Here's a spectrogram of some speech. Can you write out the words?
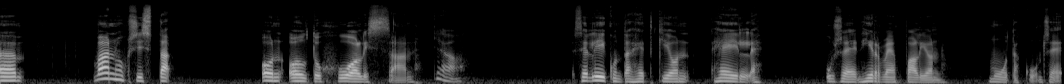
Ö, vanhuksista on oltu huolissaan. Joo. Se liikuntahetki on heille usein hirveän paljon muuta kuin se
